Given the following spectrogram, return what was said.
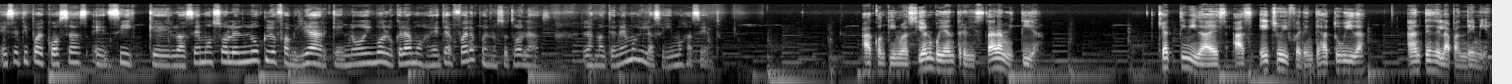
ese tipo de cosas en sí, que lo hacemos solo el núcleo familiar, que no involucramos a gente afuera, pues nosotros las, las mantenemos y las seguimos haciendo. A continuación voy a entrevistar a mi tía. ¿Qué actividades has hecho diferentes a tu vida antes de la pandemia?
